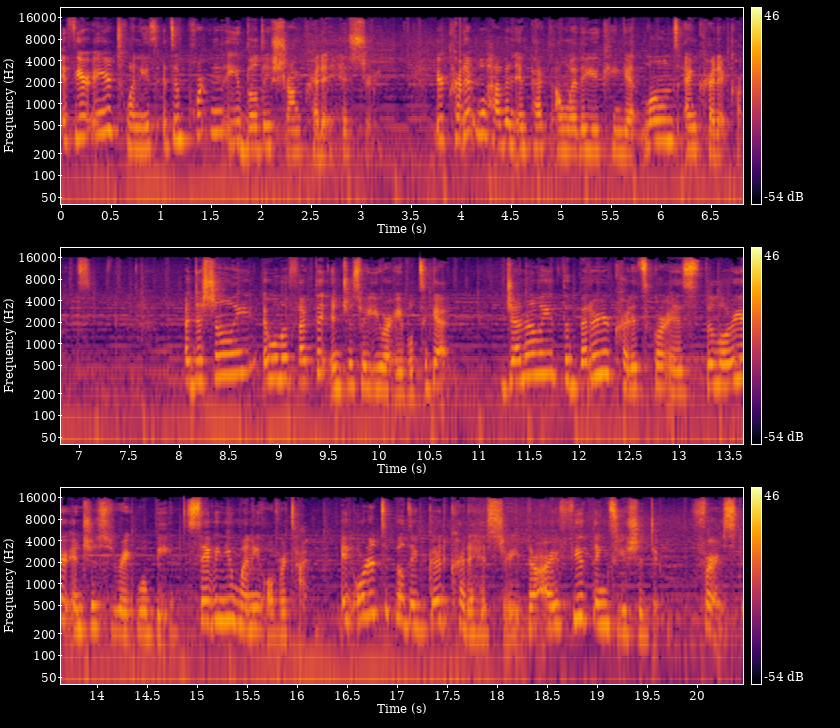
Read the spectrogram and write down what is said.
If you're in your 20s, it's important that you build a strong credit history. Your credit will have an impact on whether you can get loans and credit cards. Additionally, it will affect the interest rate you are able to get. Generally, the better your credit score is, the lower your interest rate will be, saving you money over time. In order to build a good credit history, there are a few things you should do. First,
